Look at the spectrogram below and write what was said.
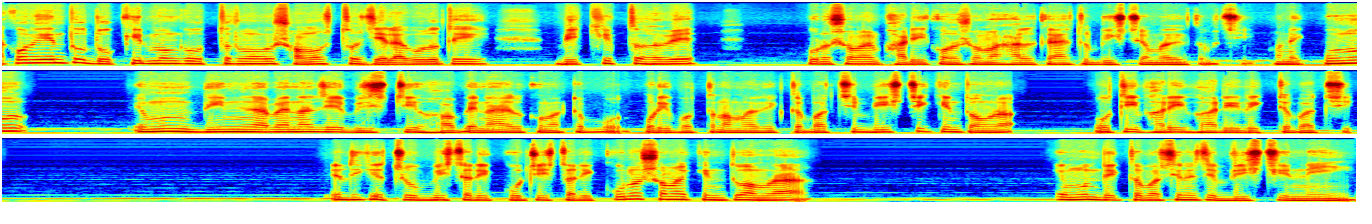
এখন কিন্তু দক্ষিণবঙ্গ, উত্তরবঙ্গ সমস্ত জেলাগুলোতে বিক্ষিপ্তভাবে কোনো সময় ভারী, কোনো সময় হালকা একটা বৃষ্টি আমরা দেখতে পাচ্ছি। মানে কোনো এমন দিন যাবে না যে বৃষ্টি হবে না, এরকম একটা পরিবর্তন আমরা দেখতে পাচ্ছি। বৃষ্টি কিন্তু আমরা অতি ভারী ভারী দেখতে পাচ্ছি। এদিকে চব্বিশ তারিখ, পঁচিশ তারিখ, কোনো সময় কিন্তু আমরা এমন দেখতে পাচ্ছি না যে বৃষ্টি নেই।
